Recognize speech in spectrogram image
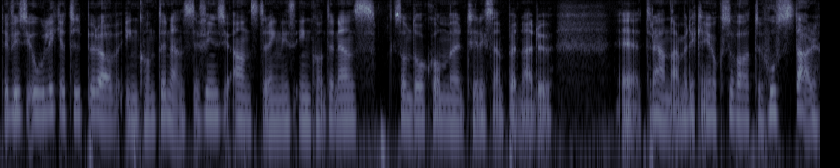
Det finns ju olika typer av inkontinens. Det finns ju ansträngningsinkontinens som då kommer till exempel när du eh, tränar, men det kan ju också vara att du hostar.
